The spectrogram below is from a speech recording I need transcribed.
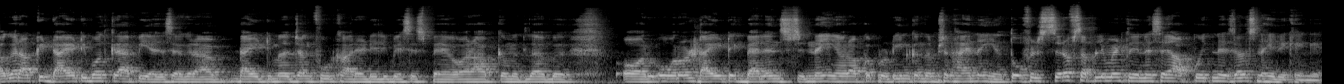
अगर आपकी डाइट ही बहुत क्रैपी है, जैसे अगर आप डाइट ही मतलब जंक फ़ूड खा रहे हैं डेली बेसिस पे और आपका मतलब और ओवरऑल डाइट एक बैलेंस्ड नहीं है और आपका प्रोटीन कंजम्पशन हाई नहीं है तो फिर सिर्फ़ सप्लीमेंट लेने से आपको इतने रिजल्ट्स नहीं दिखेंगे।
